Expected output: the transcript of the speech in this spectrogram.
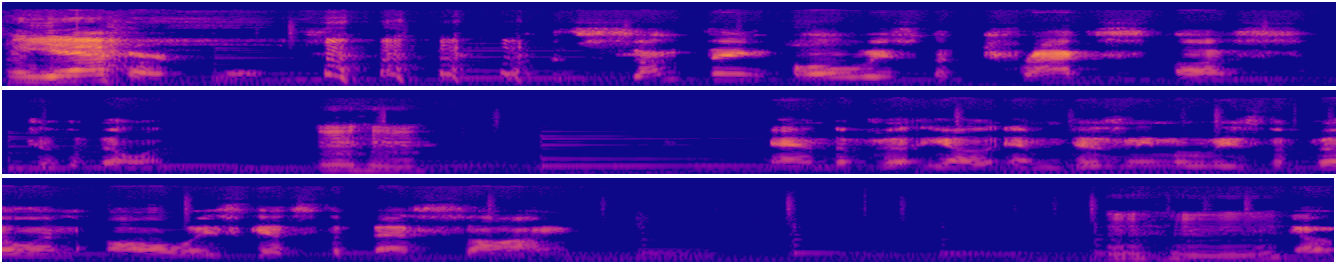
yeah. Something always attracts us to the villain. hmm and the you know in Disney movies the villain always gets the best song. Hmm You know,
